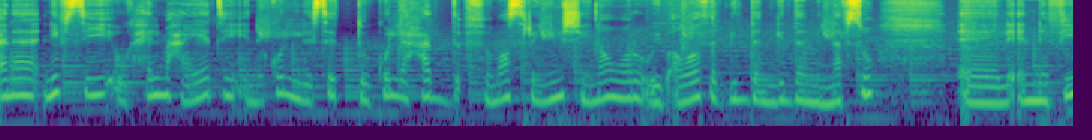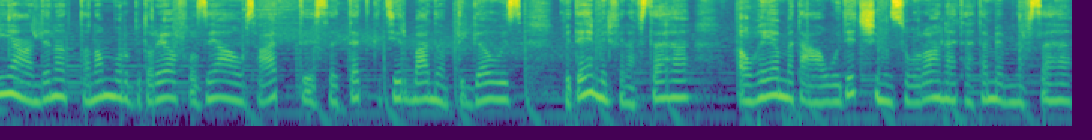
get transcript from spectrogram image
أنا نفسي وحلم حياتي إن كل ست وكل حد في مصر يمشي ينور ويبقى واثق جدا جدا من نفسه. لأن في عندنا التنمر بطريقة فظيعة وساعات ستات كتير بعد ما بتتجوز بتهمل في نفسها. أو هي ما تعودتش من صغرها إنها تهتم بنفسها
